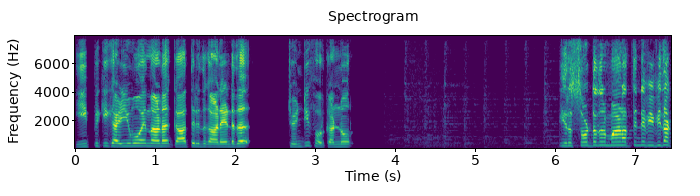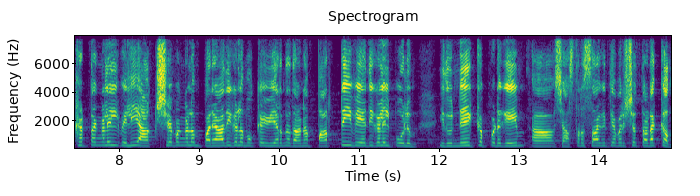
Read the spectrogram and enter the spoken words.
ഇ പിക്ക് കഴിയുമോ എന്നാണ് കാത്തിരുന്ന് കാണേണ്ടത്. ട്വന്റി കണ്ണൂർ. ഈ റിസോർട്ട് നിർമ്മാണത്തിന്റെ വിവിധ ഘട്ടങ്ങളിൽ വലിയ ആക്ഷേപങ്ങളും പരാതികളും ഒക്കെ ഉയർന്നതാണ്. പാർട്ടി വേദികളിൽ പോലും ഇത് ഉന്നയിക്കപ്പെടുകയും ശാസ്ത്ര സാഹിത്യ പരിഷത്ത് അടക്കം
